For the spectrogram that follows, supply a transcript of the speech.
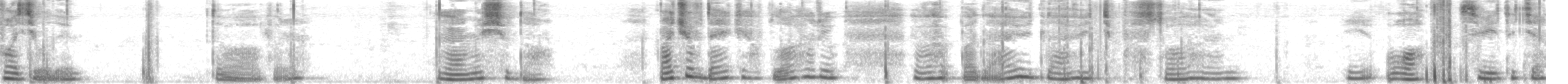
21. Добре. Граємо сюди. Бачу, в деяких блогерів випадають навіть 100. І... О, світиться.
